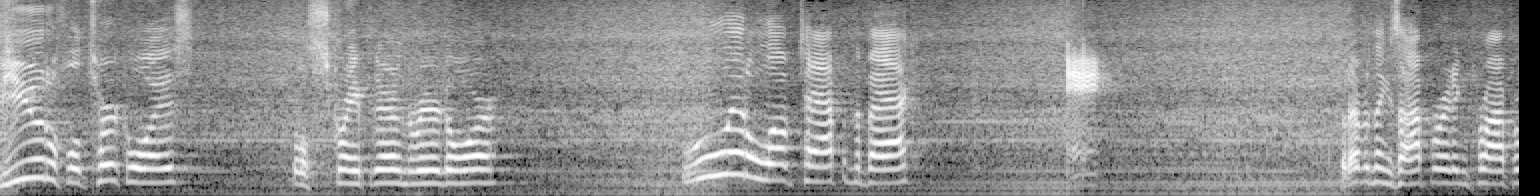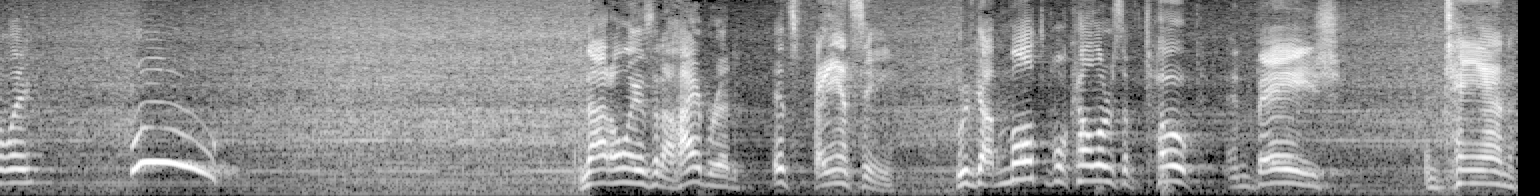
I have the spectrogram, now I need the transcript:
beautiful turquoise. Little scrape there in the rear door. Little love tap in the back. But everything's operating properly. Woo! Not only is it a hybrid, it's fancy. We've got multiple colors of taupe and beige and tan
